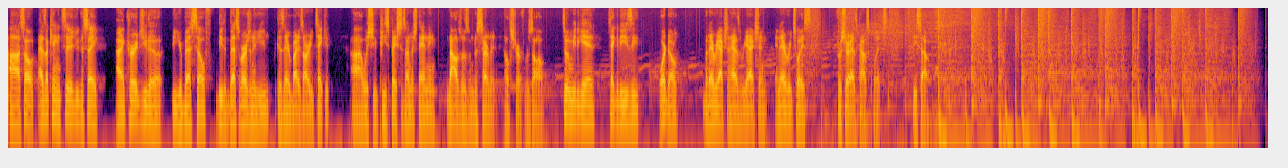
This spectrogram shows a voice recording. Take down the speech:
Uh, so, as I came to you to say, I encourage you to be your best self, be the best version of you, because everybody's already taken. I wish you peace, patience, understanding, knowledge, wisdom, discernment, health, strength, resolve. Till we meet again, take it easy or don't, but every action has a reaction, and every choice for sure has consequence. Peace out.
